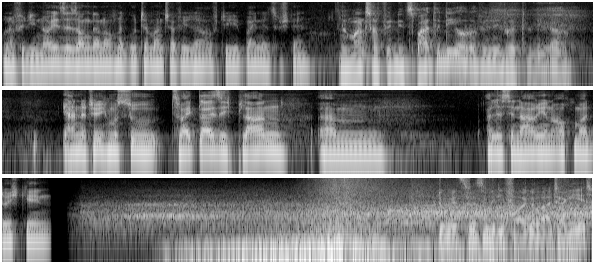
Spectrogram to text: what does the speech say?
oder für die neue Saison dann auch eine gute Mannschaft wieder auf die Beine zu stellen. Eine Mannschaft für die zweite Liga oder für die dritte Liga? Ja, natürlich musst du zweitgleisig planen, ähm, alle Szenarien auch mal durchgehen. Du willst wissen, wie die Folge weitergeht?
